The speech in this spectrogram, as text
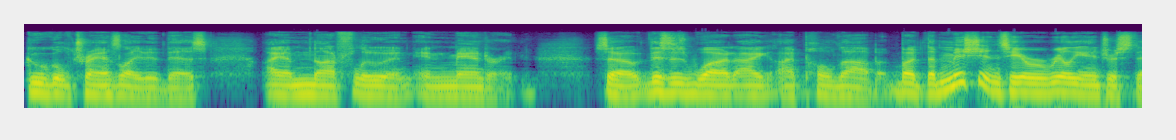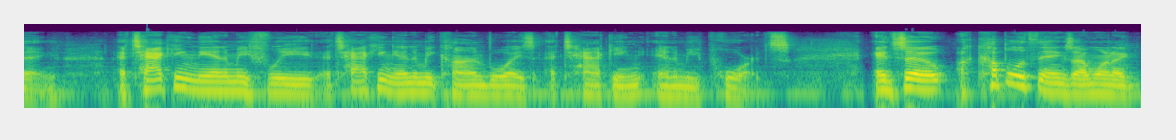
Google translated this. I am not fluent in Mandarin. So this is what I, I pulled up. But the missions here were really interesting. Attacking the enemy fleet, attacking enemy convoys, attacking enemy ports. And so a couple of things I want to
